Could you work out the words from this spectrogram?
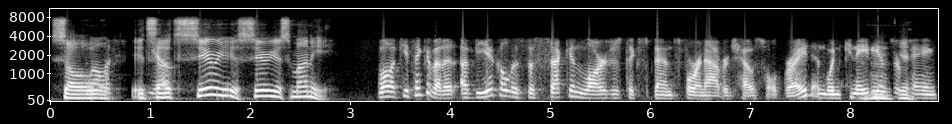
So well, it's yeah. it's serious, serious money. Well, if you think about it, a vehicle is the second largest expense for an average household, right? And when Canadians mm-hmm, yeah. are paying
